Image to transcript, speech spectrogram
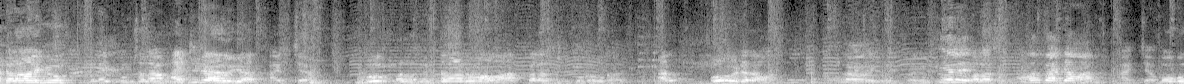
আসসালামু আলাইকুম ওয়ালাইকুম সালাম আইটি রে লইয়া আচ্ছা ও ভালো আছেন দাও দাও মামা ভালো আছেন বোকা বোকা আর ও এটা রামা ভালো আছেন আমার বাইটা মান আচ্ছা বো বো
